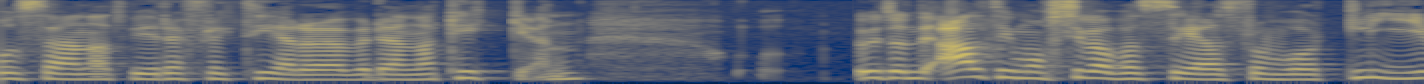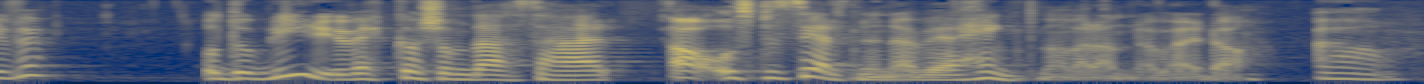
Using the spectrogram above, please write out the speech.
Och sen att vi reflekterar över den artikeln. Utan det, allting måste ju vara baserat från vårt liv. Och då blir det ju veckor som det är så här, ja och speciellt nu när vi har hängt med varandra varje dag. Ja.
